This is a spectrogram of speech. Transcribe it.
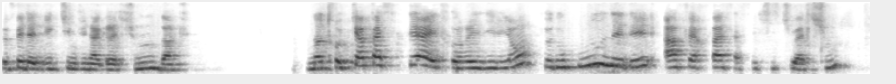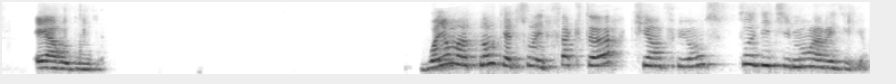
le fait d'être victime d'une agression, d'un crime. Notre capacité à être résilient peut donc nous aider à faire face à ces situations et à rebondir. Voyons maintenant quels sont les facteurs qui influencent positivement la résilience.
